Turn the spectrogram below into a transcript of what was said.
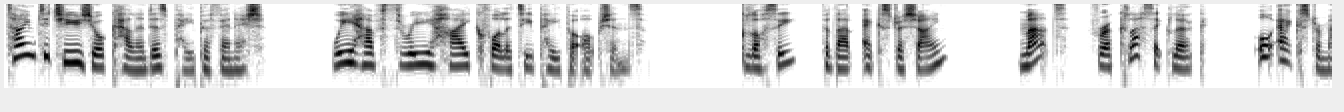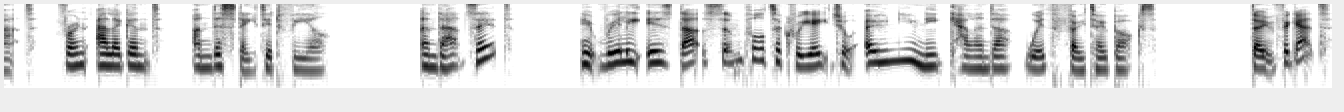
Time to choose your calendar's paper finish. We have three high quality paper options glossy for that extra shine, matte for a classic look, or extra matte for an elegant, understated feel. And that's it. It really is that simple to create your own unique calendar with Photobox. Don't forget,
